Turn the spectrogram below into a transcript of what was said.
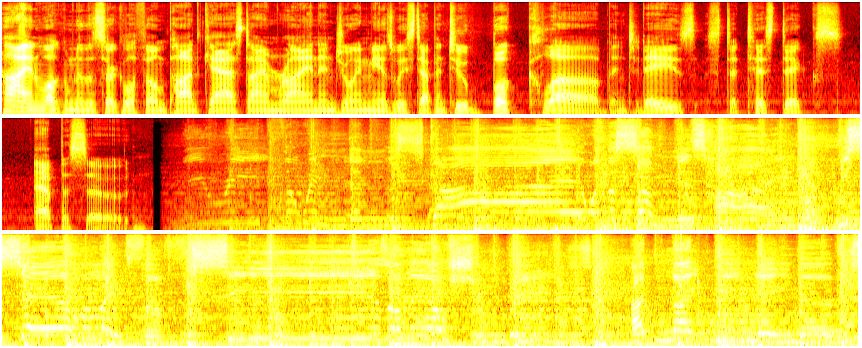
Hi, and welcome to the Circle of Film podcast. I'm Ryan, and join me as we step into Book Club in today's statistics episode. We read the wind and the sky when the sun is high. We sail the length of the seas on the ocean breeze. At night we name every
